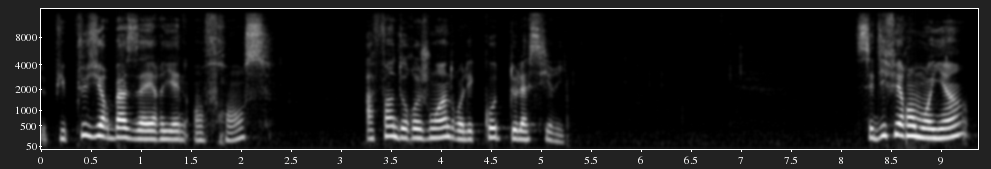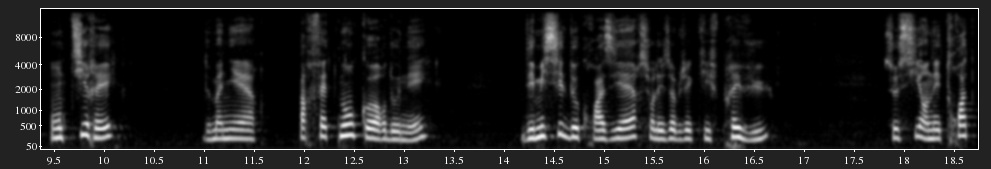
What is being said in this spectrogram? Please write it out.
depuis plusieurs bases aériennes en France afin de rejoindre les côtes de la Syrie. Ces différents moyens ont tiré de manière parfaitement coordonnée des missiles de croisière sur les objectifs prévus, ceci en étroite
